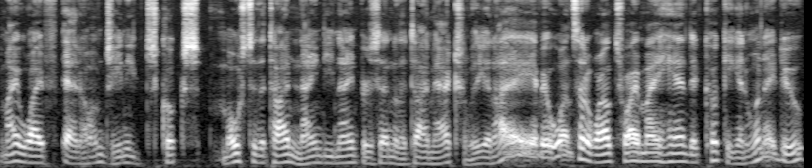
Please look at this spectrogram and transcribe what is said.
my wife at home, Jeannie, cooks most of the time, 99% of the time actually, and I every once in a while try my hand at cooking. And when I do,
